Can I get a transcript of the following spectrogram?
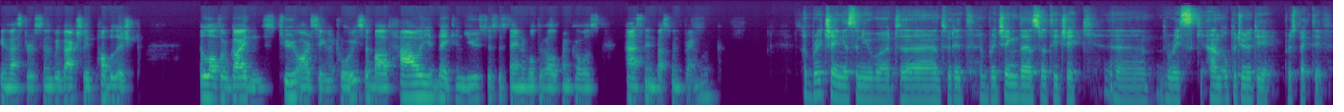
investors. And we've actually published a lot of guidance to our signatories about how they can use the sustainable development goals as an investment framework. So bridging is a new word uh, to it, bridging the strategic, uh, the risk and opportunity perspective.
